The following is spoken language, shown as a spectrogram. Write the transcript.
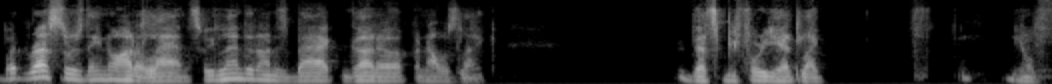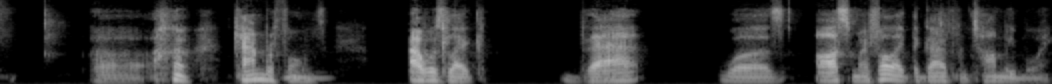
But wrestlers, they know how to land. So he landed on his back, got up, and I was like, that's before you had like, you know, uh, camera phones. I was like, that was awesome. I felt like the guy from Tommy Boy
